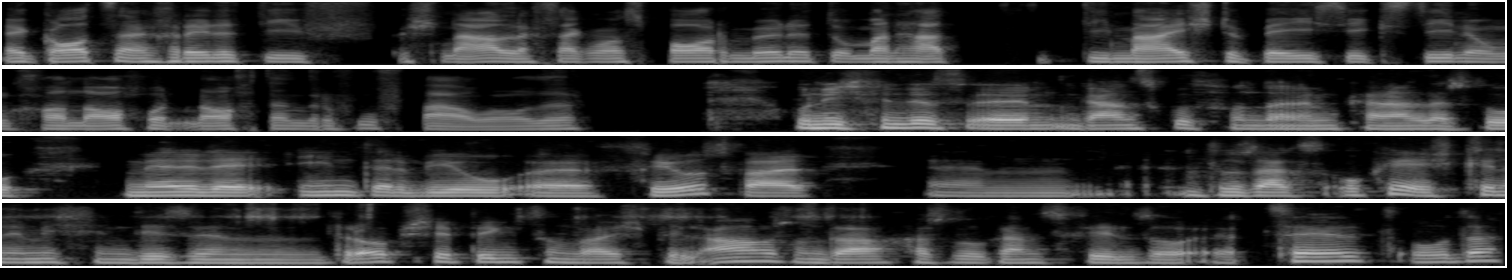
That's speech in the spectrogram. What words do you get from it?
äh, geht es eigentlich relativ schnell, ich sage mal ein paar Monate und man hat die meisten Basics drin und kann nach und nach dann darauf aufbauen, oder? Und ich finde es äh, ganz gut von deinem Kanal, dass du mehrere Interviews äh, führst, weil ähm, du sagst, okay, ich kenne mich in diesem Dropshipping zum Beispiel aus und da hast du ganz viel so erzählt, oder?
